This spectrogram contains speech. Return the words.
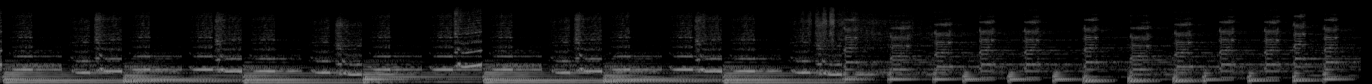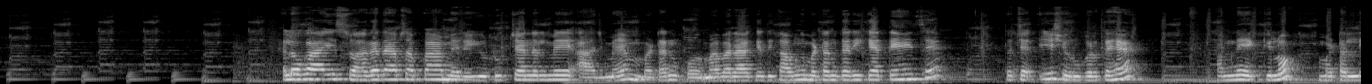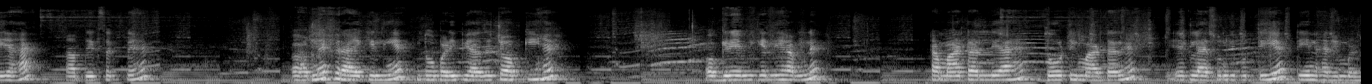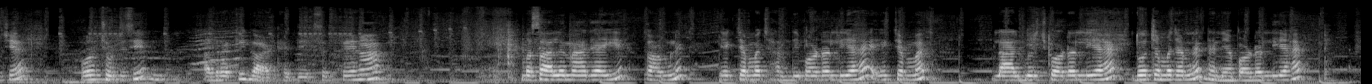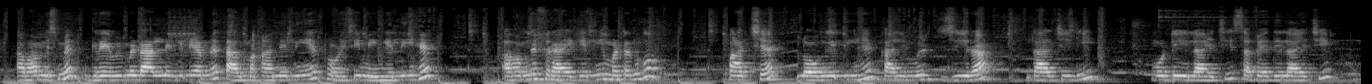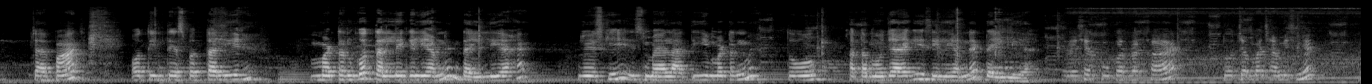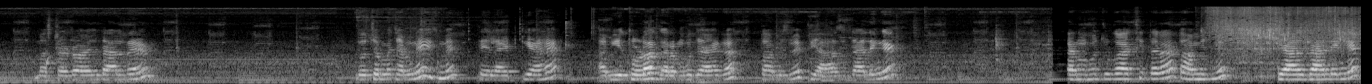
Hello guys, स्वागत है आप सबका मेरे यूट्यूब चैनल में। आज मैं मटन कौरमा बना के दिखाऊँगी। मटन करी कहते हैं इसे। तो चलिए शुरू करते हैं। हमने एक किलो मटन लिया है, आप देख सकते हैं। और हमने फ्राई के लिए दो बड़ी प्याज चॉप की हैं। और ग्रेवी के लिए हमने टमाटर लिया है, दो टमाटर हैं, एक लहसुन की पुत्ती है, तीन हरी मिर्च है और छोटी सी अदरक की गाठ है, देख सकते हैं आप। मसाले में आ जाइए। तो हमने एक चम्मच हल्दी पाउडर लिया है, एक चम्मच लाल मिर्च पाउडर लिया है, दो चम्मच हमने धनिया पाउडर लिया है। अब हम इसमें ग्रेवी में डालने के लिए हमने ताल मखाने लिए हैं थोड़ी सी मींगे ली हैं। अब हमने फ्राई के लिए मटन को पाँच छः लौंगे ली हैं, काली मिर्च, ज़ीरा, दालचीनी, मोटी इलायची, सफ़ेद इलायची, चार पाँच और तीन तेज़पत्ता लिए हैं। मटन को तलने के लिए हमने दही लिया है। जो इसकी स्मेल आती है मटन में तो ख़त्म हो जाएगी, इसीलिए हमने दही लिया है। प्रेशर कुकर रखा है। दो चम्मच हम इसमें मस्टर्ड ऑयल डाल रहे हैं। दो चम्मच हमने इसमें तेल ऐड किया है। अब ये थोड़ा गर्म हो जाएगा तो हम इसमें प्याज डालेंगे। गर्म हो चुका अच्छी तरह तो हम इसमें प्याज डालेंगे।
